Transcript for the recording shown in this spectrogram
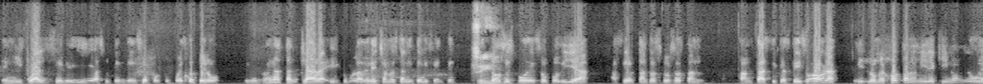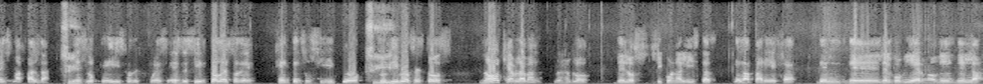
en el cual se veía su tendencia, por supuesto, pero, pero no era tan clara y como la derecha no es tan inteligente, entonces por eso podía hacer tantas cosas tan fantásticas que hizo. Ahora, lo mejor para mí de Kino no es Mafalda, es lo que hizo después, es decir, todo esto de gente en su sitio, sus libros estos, ¿no? Que hablaban, por ejemplo, de los psicoanalistas, de la pareja, del, del gobierno, de, de, la,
